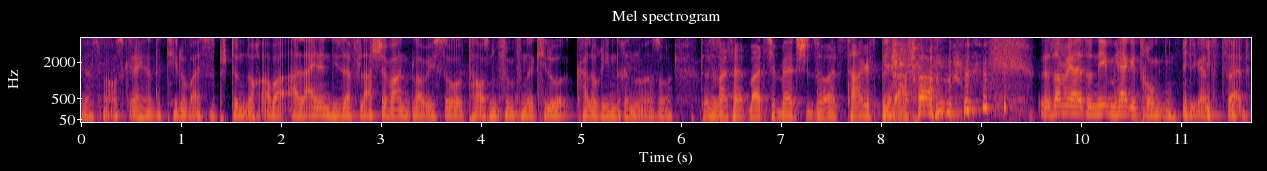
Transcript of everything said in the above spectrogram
mir das mal ausgerechnet, der Tilo weiß es bestimmt noch, aber allein in dieser Flasche waren, glaube ich, so 1500 Kilokalorien drin oder so. Das, was halt manche Menschen so als Tagesbedarf haben. Das haben wir halt so nebenher getrunken die ganze Zeit.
